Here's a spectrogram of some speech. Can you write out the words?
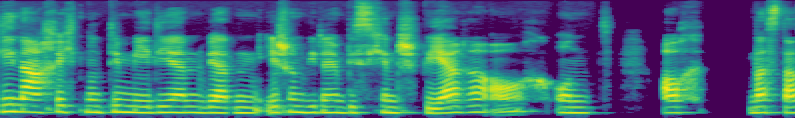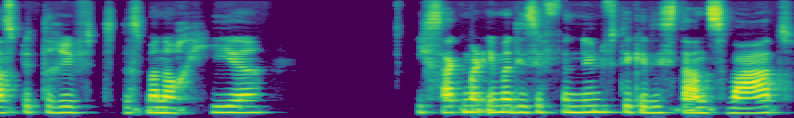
die Nachrichten und die Medien werden eh schon wieder ein bisschen schwerer auch. Und auch was das betrifft, dass man auch hier, ich sag mal immer diese vernünftige Distanz wahrt,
